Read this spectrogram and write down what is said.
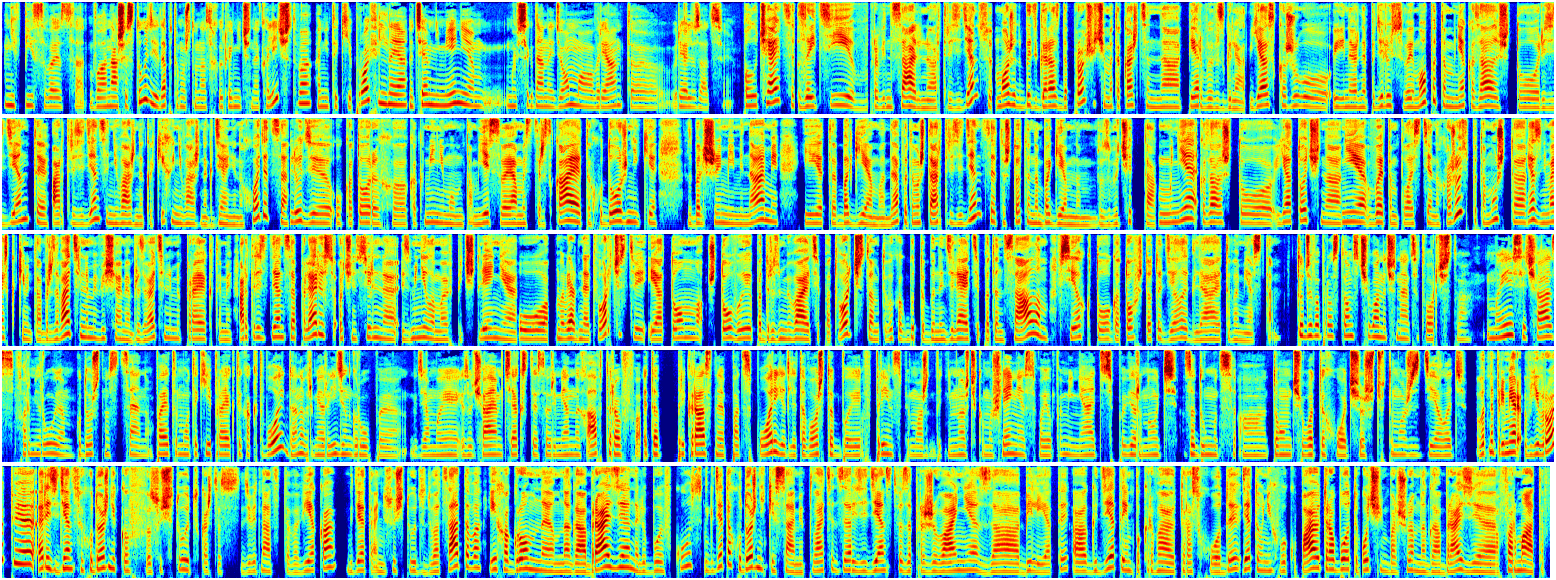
не вписывается в нашей студии, да, потому что у нас их ограниченное количество, они такие профильные, но тем не менее мы всегда найдем э, вариант э, реализации. Получается, зайти в провинциальную арт-резиденцию может быть гораздо проще, чем это кажется на первый взгляд. Я скажу и, наверное, поделюсь своим опытом. Мне казалось, что резиденты арт-резиденции, неважно каких и неважно где они находятся, люди, у которых э, как минимум там есть своя мастерская, это художники с большими именами, и это богема, да, потому что арт-резиденция — это что-то на богемном, звучит так. Мне казалось, что я точно не в этом пласте нахожусь, потому что я занимаюсь какими-то образовательными вещами, образовательными проектами. Арт-резиденция Полярис очень сильно изменила мое впечатление о, наверное, творчестве и о том, что вы подразумеваете по творчеством, то вы как будто бы наделяете потенциалом всех, кто готов что-то делать для этого места. Тут же вопрос в том, с чего начинается творчество. Мы сейчас формируем художественную сцену, поэтому такие проекты, как твой, да, например, ридинг-группы, где мы изучаем тексты современных авторов, это прекрасное подспорье для того, чтобы, в принципе, может быть, немножечко мышление свое поменять, повернуть, задуматься о том, чего ты хочешь, что ты можешь сделать. Вот, например, в Европе резиденции художников существуют, кажется, с 19 века, где-то они существуют с 20 -го. Их огромное многообразие на любой вкус. Где-то художники сами платят за резидентство, за проживание, за билеты, а где-то им покрывают расходы, где-то у них выкупают работы. Очень большое многообразие форматов.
